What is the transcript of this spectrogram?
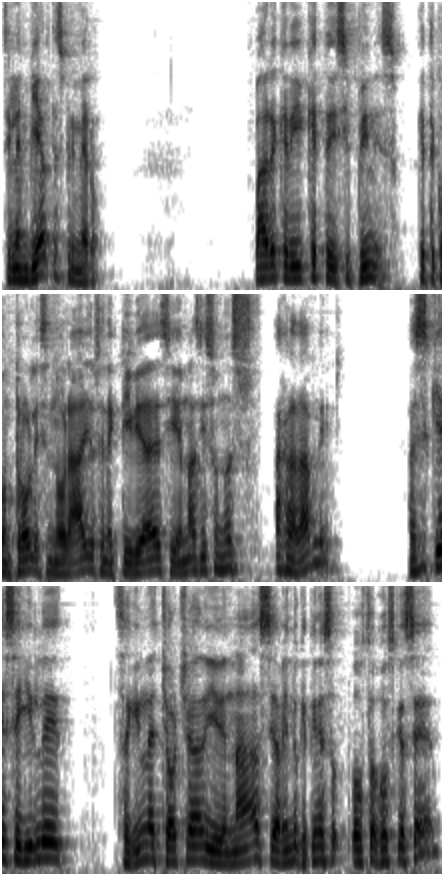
si la inviertes primero. Va a requerir que te disciplines, que te controles en horarios, en actividades y demás, y eso no es agradable. A veces quieres seguirle, seguir en la chorcha y demás, sabiendo que tienes otras cosas que hacer.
